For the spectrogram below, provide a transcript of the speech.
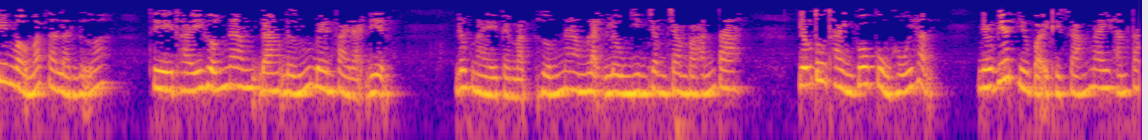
Khi mở mắt ra lần nữa, thì thấy hướng Nam đang đứng bên phải đại điện. Lúc này vẻ mặt hướng Nam lạnh lùng nhìn chăm chăm vào hắn ta. Liễu Tu Thành vô cùng hối hận, nếu biết như vậy thì sáng nay hắn ta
